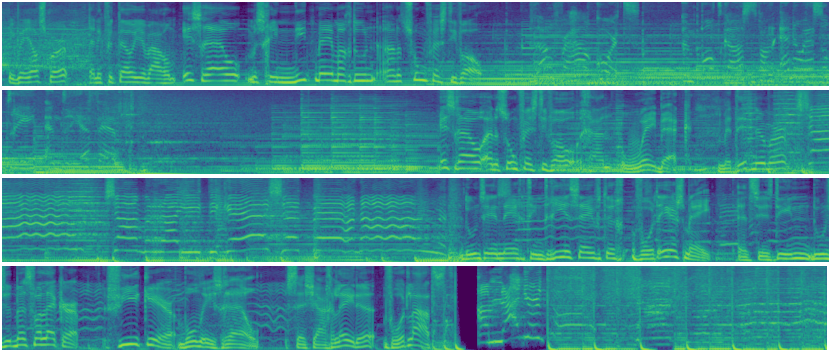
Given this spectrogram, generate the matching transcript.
Ik ben Jasper en ik vertel je waarom Israël misschien niet mee mag doen aan het Songfestival. Lang verhaal kort. Een podcast van NOS op 3 en 3FM. Israël en het Songfestival gaan way back. Met dit nummer doen ze in 1973 voor het eerst mee. En sindsdien doen ze het best wel lekker. Vier keer won Israël. Zes jaar geleden voor het laatst. I'm not your toy. Not your toy.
